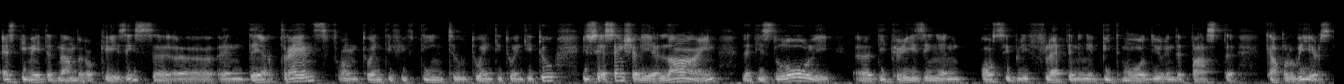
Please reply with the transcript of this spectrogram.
estimated number of cases uh, and their trends from 2015 to 2022, you see essentially a line that is slowly uh, decreasing and possibly flattening a bit more during the past uh, couple of years.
